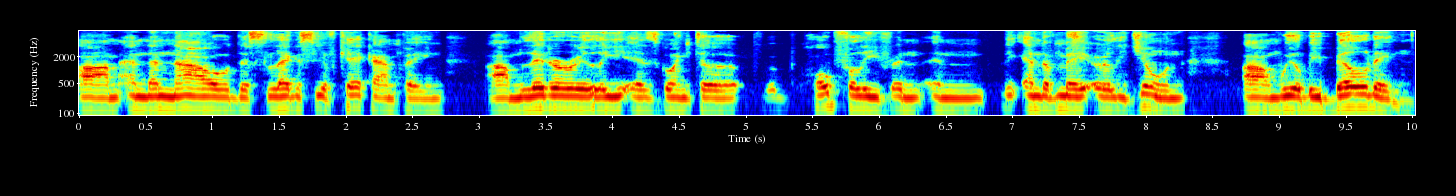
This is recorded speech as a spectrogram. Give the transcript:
Um, and then now, this Legacy of Care campaign literally is going to, hopefully, in, in the end of May, early June, we'll be building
